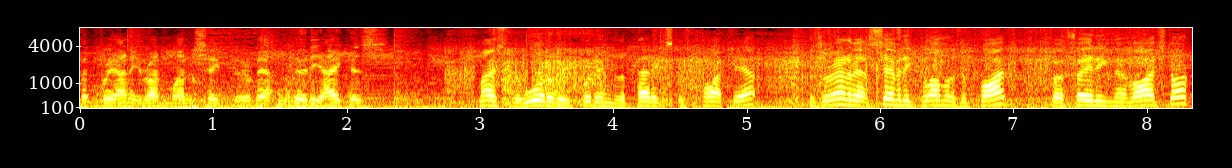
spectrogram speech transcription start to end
but we only run one sheep to about 30 acres. Most of the water we put into the paddocks is piped out. There's around about 70 kilometres of pipe for feeding the livestock.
